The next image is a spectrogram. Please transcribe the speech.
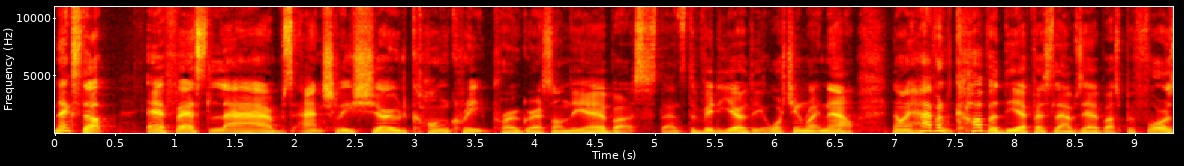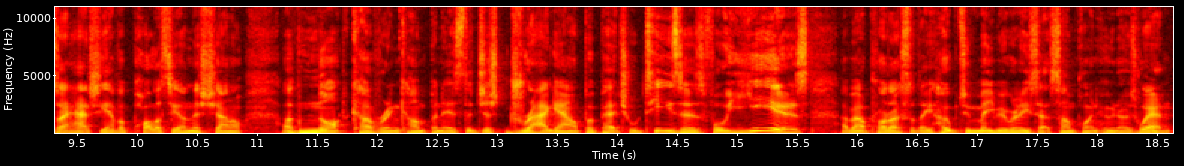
Next up, FS Labs actually showed concrete progress on the Airbus. That's the video that you're watching right now. Now, I haven't covered the FS Labs Airbus before, as I actually have a policy on this channel of not covering companies that just drag out perpetual teasers for years about products that they hope to maybe release at some point, who knows when.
